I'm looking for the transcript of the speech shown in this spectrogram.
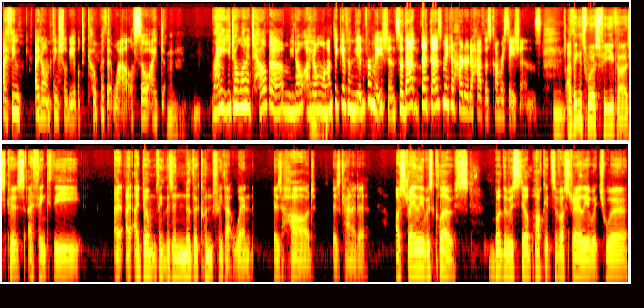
I think I don't think she'll be able to cope with it well. So I, mm. Right? You don't want to tell them. You know, I don't mm. want to give them the information. So that that does make it harder to have those conversations. Mm. I think it's worse for you guys because I think the I, I don't think there's another country that went as hard as Canada. Australia was close, but there was still pockets of Australia which were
